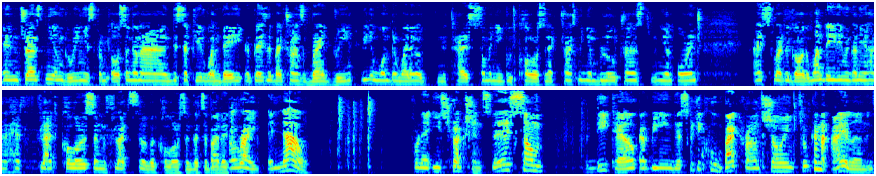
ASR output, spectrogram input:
and trans neon green is probably also gonna disappear one day replace it by trans bright green. Really wonder why they has so many good colors like trans medium blue, trans neon orange. I swear to God, one day we're gonna have flat colors and flat silver colors, and that's about it. Alright, and now for the instructions. There is some detail being this pretty cool background showing some kind of island.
